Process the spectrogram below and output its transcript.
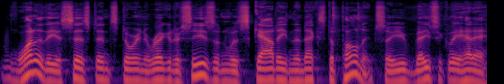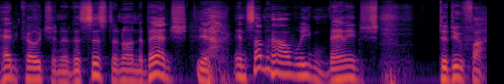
one of the assistants during the regular season was scouting the next opponent. So you basically had a head coach and an assistant on the bench. Yeah. And somehow we managed to do fine.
